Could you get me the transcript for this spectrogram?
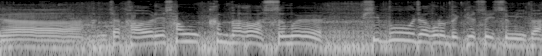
야, 진짜 가을이 성큼 다가왔음을 피부적으로 느낄 수 있습니다.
